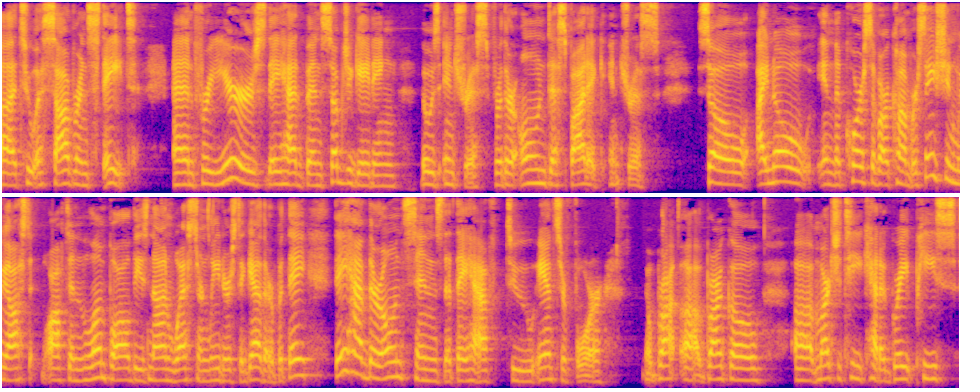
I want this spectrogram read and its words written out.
uh, to a sovereign state. And for years, they had been subjugating those interests for their own despotic interess. So I know in the course of our conversation, we often lump all these non-Western leaders together, but they they have their own sins that they have to answer for. You know, uh, Branko uh, had a great piece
